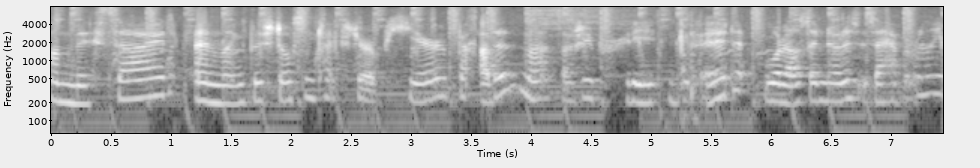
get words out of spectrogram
on this side. And like there's still some texture up here. But other than that it's actually pretty good. What else i've noticed is i haven't really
